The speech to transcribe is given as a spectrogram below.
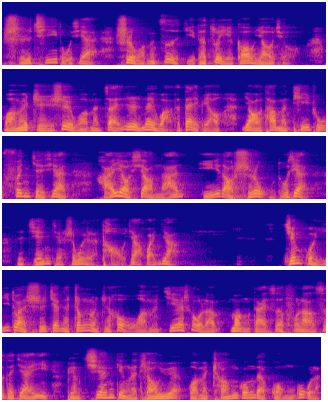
十七度线是我们自己的最高要求。我们只是我们在日内瓦的代表，要他们提出分界线，还要向南移到十五度线，这仅仅是为了讨价还价。经过一段时间的争论之后，我们接受了孟戴斯·弗朗斯的建议，并签订了条约。我们成功的巩固了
